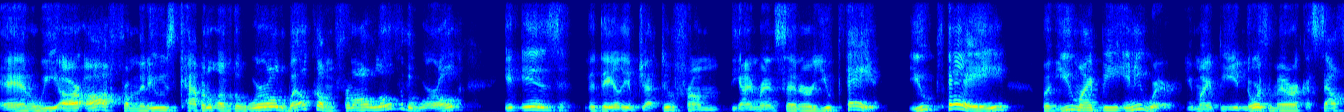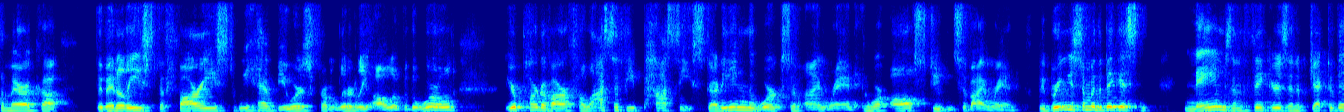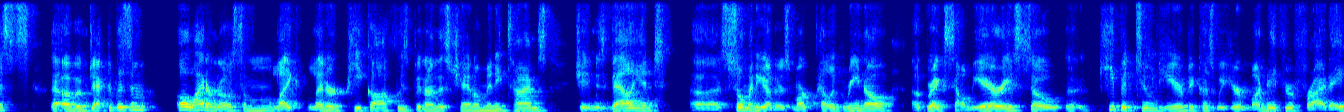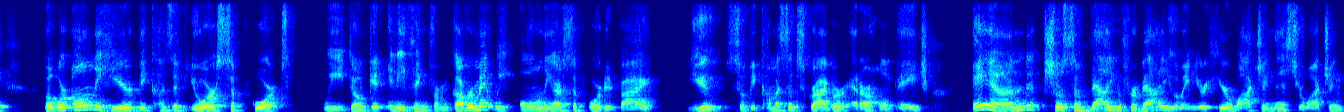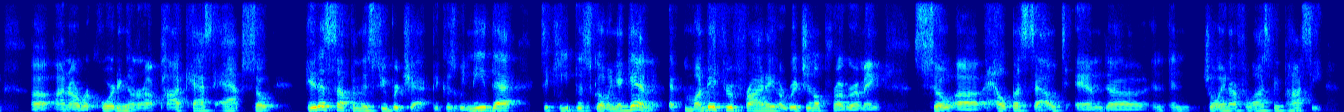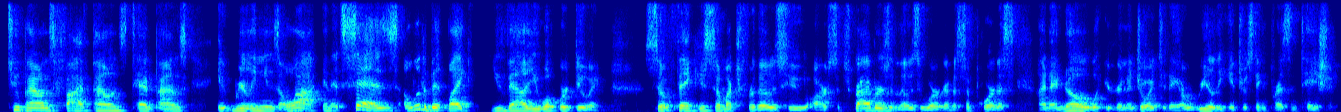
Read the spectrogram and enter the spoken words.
And we are off from the news capital of the world. Welcome from all over the world. It is the Daily Objective from the Ayn Rand Center, UK. UK, but you might be anywhere. You might be in North America, South America, the Middle East, the Far East. We have viewers from literally all over the world. You're part of our philosophy posse, studying the works of Ayn Rand, and we're all students of Ayn Rand. We bring you some of the biggest names and thinkers and objectivists uh, of objectivism oh, I don't know, some like Leonard Peikoff, who's been on this channel many times, James Valliant, uh, so many others, Mark Pellegrino, uh, Greg Salmieri. So uh, keep it tuned here because we're here Monday through Friday, but we're only here because of your support. We don't get anything from government. We only are supported by you. So become a subscriber at our homepage and show some value for value. I mean, you're here watching this, you're watching uh, on our recording on our podcast app. So hit us up in the super chat because we need that to keep this going. Again, Monday through Friday, original programming. So uh, help us out and, uh, and, and join our philosophy posse. Two pounds, five pounds, 10 pounds. It really means a lot. And it says a little bit like you value what we're doing. So thank you so much for those who are subscribers and those who are going to support us. And I know what you're going to enjoy today, a really interesting presentation.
